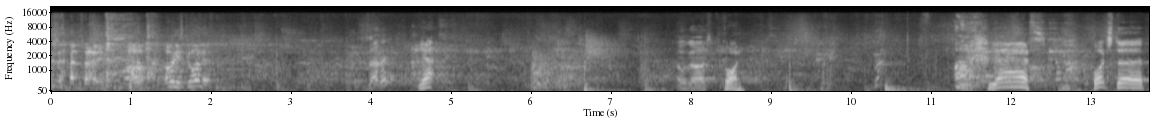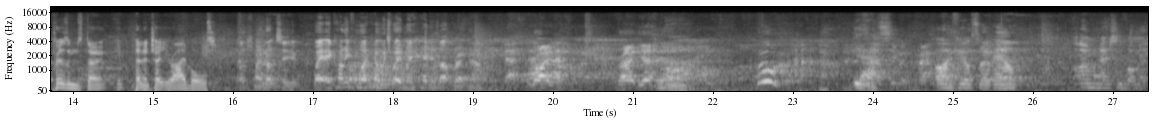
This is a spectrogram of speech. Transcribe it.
oh, oh, he's got it. Is that it? Yeah. Oh god. Go on. Oh, Yes! Watch the prisms don't penetrate your eyeballs. I'll try not to. Wait, I can't even work out which way my head is up right now. Right. Right, yeah. Yes. Oh, I feel so ill. I'm actually vomiting.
